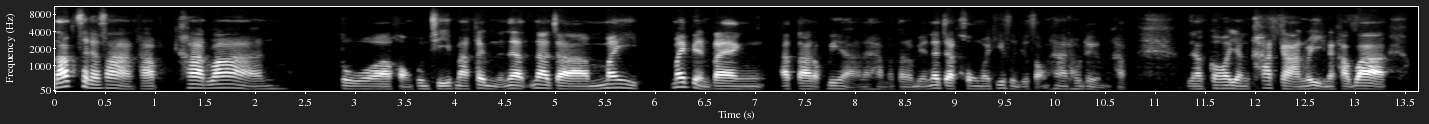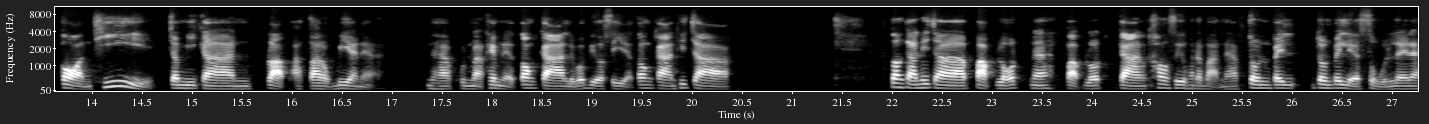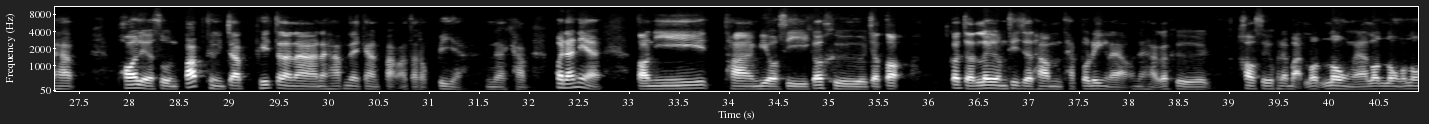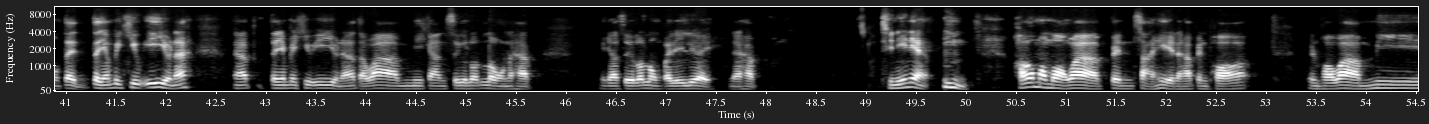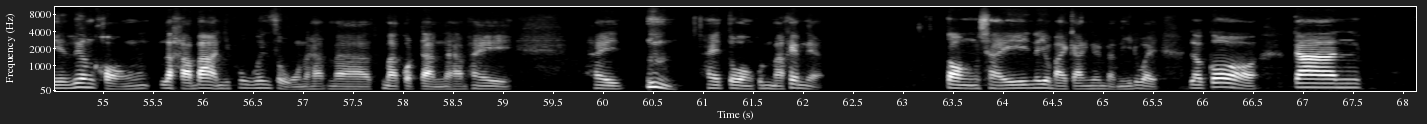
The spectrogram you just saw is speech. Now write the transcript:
นักเศรษฐศาสตร์ครับคาดว่าตัวของคุณชีฟมาเคลมเนี่ยน่าจะไม่ไม่เปลี่ยนแปลงอัตราดอกเบี้ยนะครับอัตราดอกเบี้ยน่าจะคงไว้ที่ 0.25 เท่าเดิมครับ แล้วก็ยังคาดการณ์ไว้อีกนะครับว่า ก่อนที่จะมีการปรับอัตราดอกเบี้ยเนี่ยนะครับคุณมาเคลมเนี่ยต้องการหรือว่า BOC เนี่ยต้องการที่จะ ต้องการที่จะปรับลดนะปรับลดการเข้าซื้อพันธบัตรนะครับ จนไปจนไปเหลือศูนย์เลยนะครับ พอเหลือศูนย์ปั๊บถึงจะพิจารณานะครับ ในการปรับอัตราดอกเบี้ยนะครับ เพราะฉะนั้นเนี่ยตอนนี้ทาง BOC ก็คือจะต้องก็จะเริ่มที่จะทำ tapering แล้วนะครับก็คือเข้าซื้อพันธบัตรลดลงนะลดลงลดลงแต่แต่ยังเป็น QE อยู่นะ นะครับ แต่ยังเป็น QE อยู่นะ แต่ว่ามีการซื้อลดลงนะครับ มีการซื้อลดลงไปเรื่อยๆนะครับ ทีนี้เนี่ยเขาก็มามองว่าเป็นสาเหตุนะครับ เป็นเพราะ เป็นเพราะว่ามีเรื่องของราคาบ้านที่พุ่งขึ้นสูงนะครับ มามากดดันนะครับ ให้ให้ให้ตัวของคุณมาเข้มเนี่ย ต้องใช้นโยบายการเงินแบบนี้ด้วย แล้วก็การ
